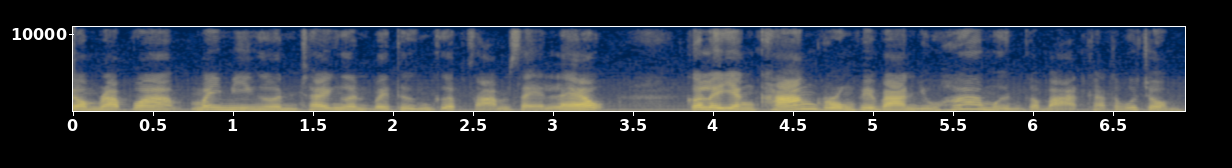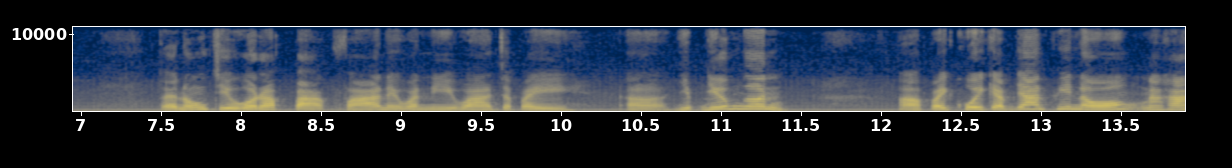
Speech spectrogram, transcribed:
ยอมรับว่าไม่มีเงินใช้เงินไปถึงเกือบ 3 0 0แสนแล้ว ก็เลยยังค้างโรงพยาบาลอยู่ 5 0,000กว่าบาทค่ะท่านผู้ชม แต่น้องจิ๋วก็รับปากฟ้าในวันนี้ว่าจะไปหยิบยืมเงิน ไปคุยกับญาติพี่น้องนะคะ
